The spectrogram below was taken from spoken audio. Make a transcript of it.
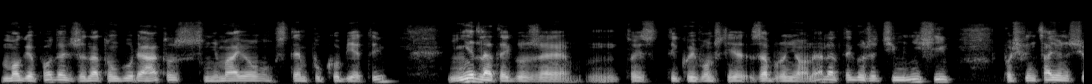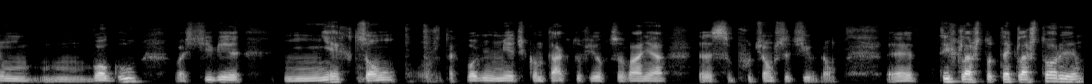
mogę podać, że na tą górę Atos nie mają wstępu kobiety. Nie dlatego, że mm, to jest tylko i wyłącznie zabronione, ale dlatego, że ci mnisi poświęcając się Bogu, właściwie nie chcą, że tak powiem, mieć kontaktów i obcowania z płcią przeciwną. Tych klasztor, te klasztory,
